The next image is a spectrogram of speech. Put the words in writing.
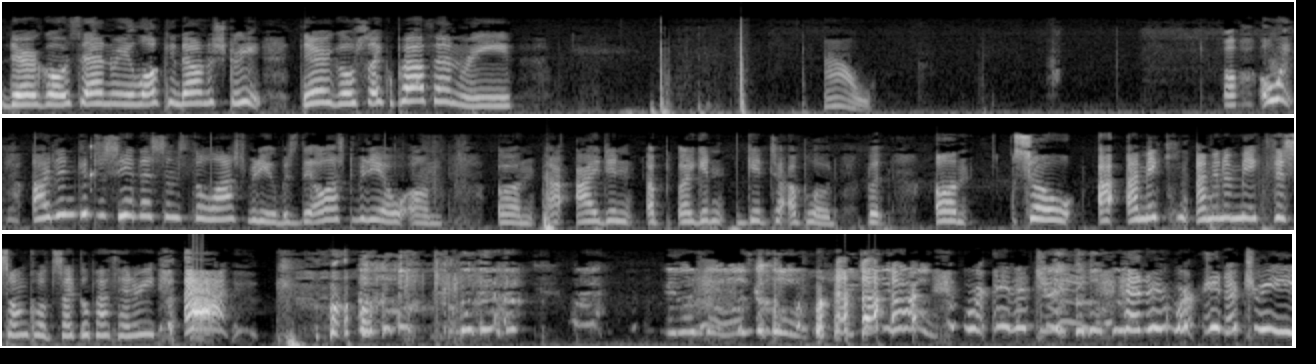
There goes Henry walking down the street. There goes psychopath Henry. Ow. Oh, oh wait, I didn't get to see this since the last video. Because the last video, um, um, I, I didn't, up, I didn't get to upload. But, um, so I, I'm making, I'm gonna make this song called Psychopath Henry. Ah! Let's go, let's go. we're in a tree, Henry. We're in a tree.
